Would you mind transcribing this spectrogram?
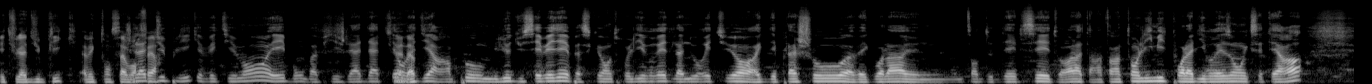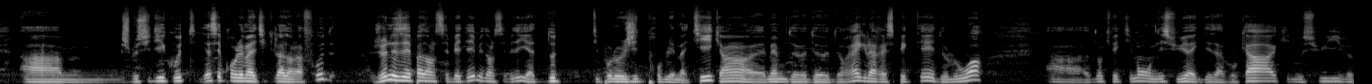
et tu la dupliques avec ton Je la savoir-faire. duplique effectivement et bon bah puis je l'ai adapté on va dire un peu au milieu du CBD parce que entre livrer de la nourriture avec des plats chauds avec voilà une, une sorte de DLC tu voilà t'as un, temps limite pour la livraison etc je me suis dit écoute il y a ces problématiques là dans la food je ne les ai pas dans le CBD mais dans le CBD il y a d'autres typologies de problématiques hein, et même de, règles à respecter de lois euh, donc effectivement, on est suivi avec des avocats qui nous suivent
